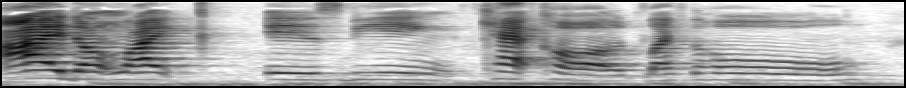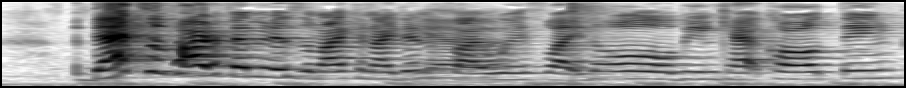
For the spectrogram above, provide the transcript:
I don't like is being catcalled, like the whole. That's a part of feminism I can identify Yeah. with, like the whole being catcalled thing.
